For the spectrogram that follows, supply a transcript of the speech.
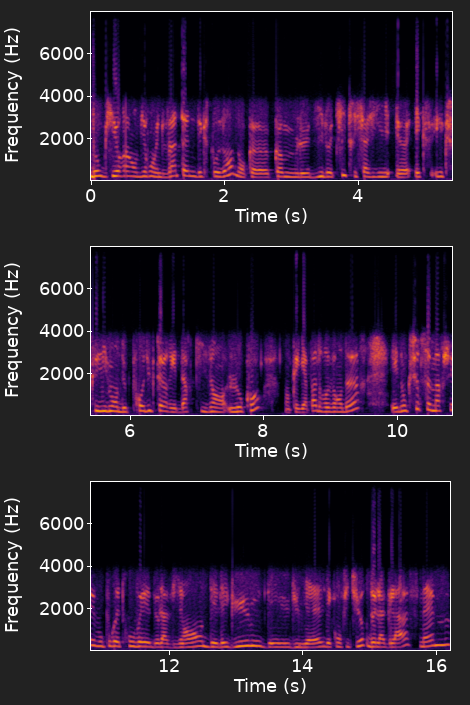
Donc il y aura environ une vingtaine d'exposants. Donc euh, comme le dit le titre, il s'agit euh, ex- exclusivement de producteurs et d'artisans locaux. Donc il n'y a pas de revendeurs. Et donc sur ce marché, vous pourrez trouver de la viande, des légumes, du miel, des confitures, de la glace même,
